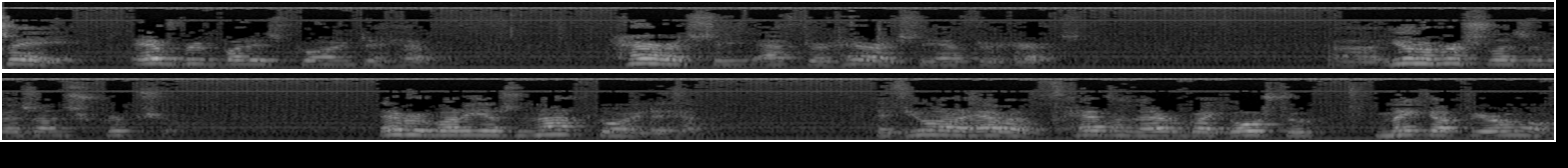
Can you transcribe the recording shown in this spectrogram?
saved. Everybody's going to heaven. Heresy after heresy after heresy. Uh, universalism is unscriptural. Everybody is not going to heaven. If you want to have a heaven that everybody goes to, make up your own.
